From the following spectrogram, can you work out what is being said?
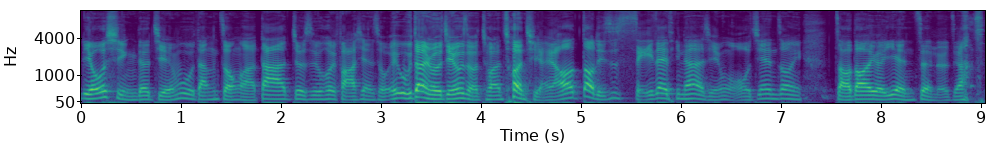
流行的节目当中啊，大家就是会发现说，哎，吴淡如的节目怎么突然串起来？然后到底是谁在听他的节目？我今天终于找到一个验证了，这样子。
